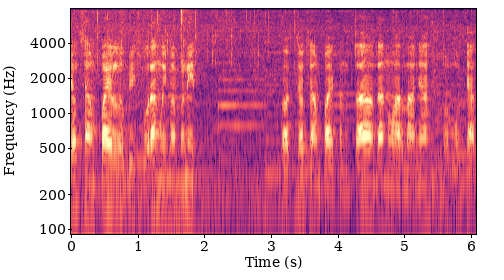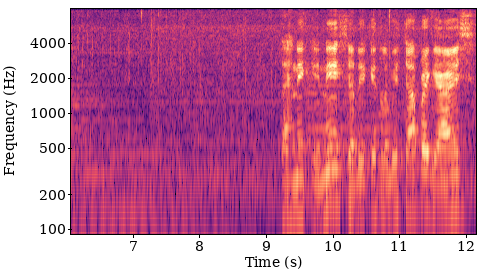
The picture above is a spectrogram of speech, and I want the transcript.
kocok sampai lebih kurang 5 menit. Kocok sampai kental dan warnanya memucat. Teknik ini sedikit lebih capek guys.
